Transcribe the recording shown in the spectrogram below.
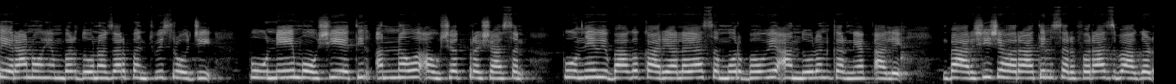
तेरा नोव्हेंबर दोन हजार पंचवीस रोजी पुणे मोशी येथील अन्न व औषध प्रशासन पुणे विभाग कार्यालयासमोर भव्य आंदोलन करण्यात आले. बार्शी शहरातील सरफराज बागड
